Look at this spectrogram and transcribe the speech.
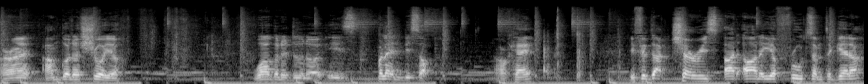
all right, I'm gonna show you. What I'm gonna do now is blend this up, okay? If you got cherries, add all of your fruits them together.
